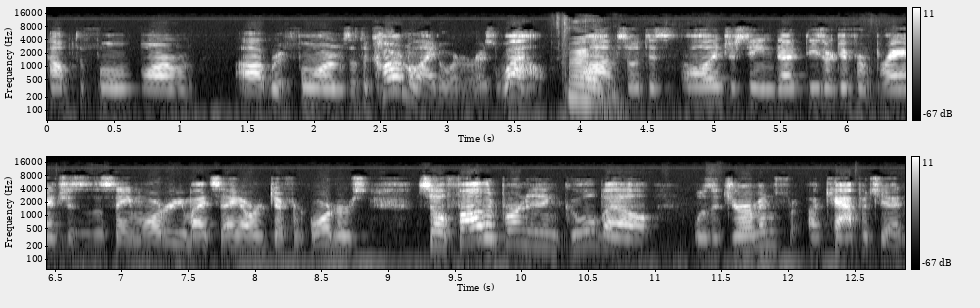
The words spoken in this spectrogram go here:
helped to form uh, reforms of the Carmelite order as well. Right. Um, so it's all interesting that these are different branches of the same order, you might say, or different orders. So Father Bernardin Goebel was a German a Capuchin,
